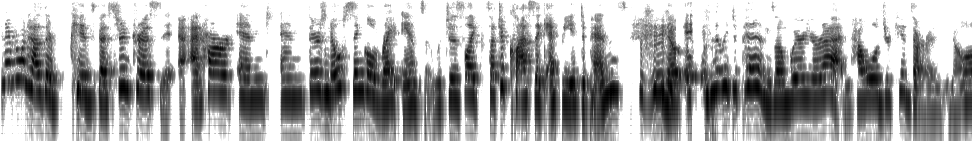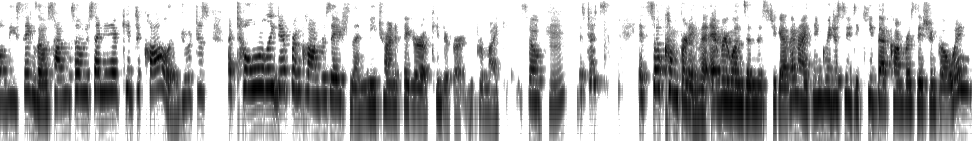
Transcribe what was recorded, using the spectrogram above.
and everyone has their kids best interests at heart and and there's no single right answer which is like such a classic epi it depends. You know it, it, really depends on where you're at and how old your kids are and you know all these things. I was talking to someone who's sending their kid to college which is a totally different conversation than me trying to figure out kindergarten for my kids. So mm-hmm. it's just it's so comforting that everyone's in this together and i think we just need to keep that conversation going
